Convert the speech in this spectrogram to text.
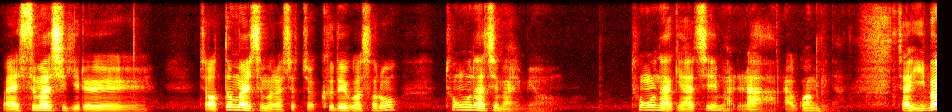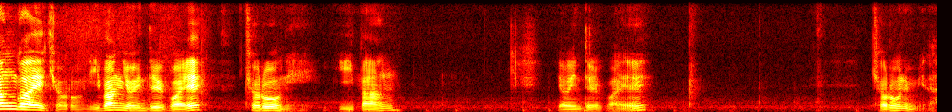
말씀하시기를 자, 어떤 말씀을 하셨죠? 그들과 서로 통혼하지 말며 통혼하게 하지 말라라고 합니다. 자, 이방과의 결혼, 이방 여인들과의 결혼이 이방 여인들과의 결혼입니다.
